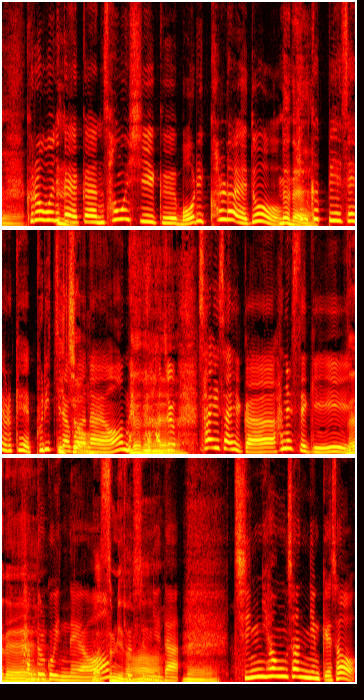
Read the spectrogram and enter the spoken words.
네네네. 그러고 보니까 약간 성훈 씨 그 머리 컬러에도 네네. 핑크빛에 이렇게 브릿지라고 있죠. 하나요? 네, 네네. 아주 사이사이가 하늘색이 네네. 감돌고 있네요. 맞습니다. 좋습니다. 네. 진형선님께서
